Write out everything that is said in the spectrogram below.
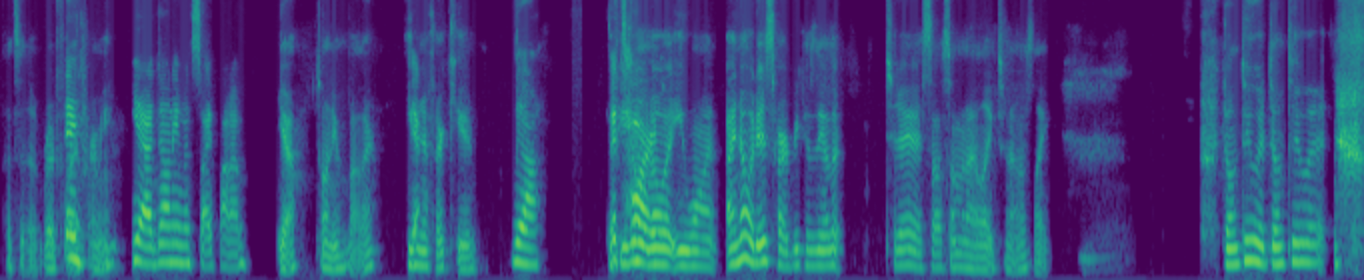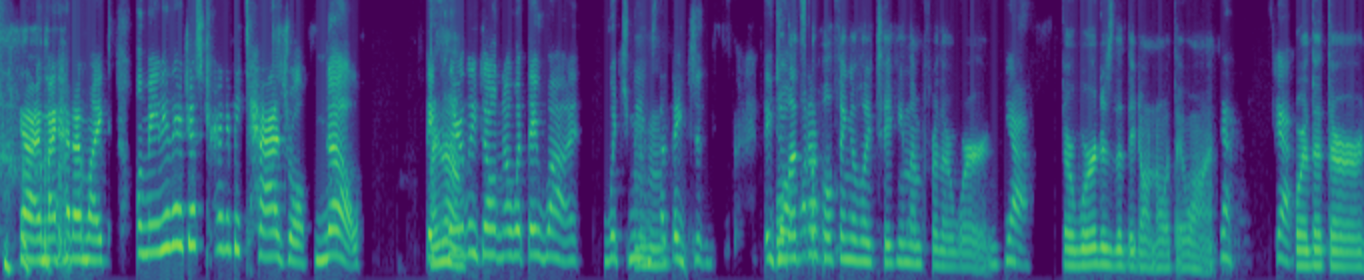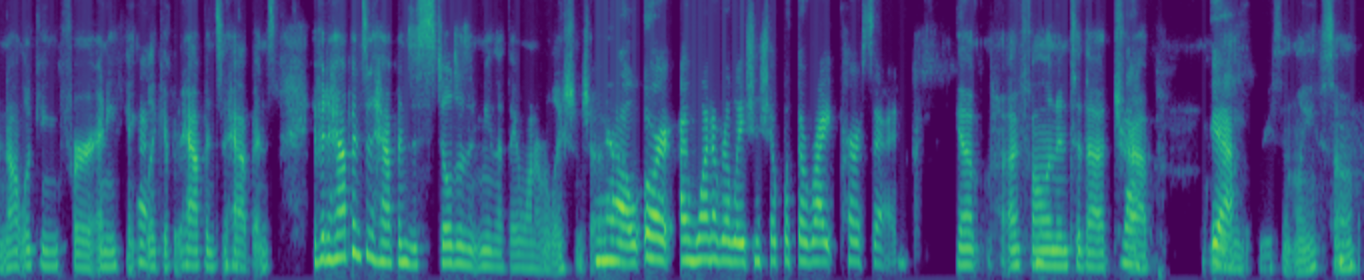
that's a red flag they, for me. Yeah, don't even swipe on them. Yeah, don't even bother, even yeah. if they're cute. Yeah, if it's you hard. don't know what you want, I know it is hard because the other today I saw someone I liked and I was like, don't do it don't do it yeah in my head i'm like well maybe they're just trying to be casual no they clearly don't know what they want which means mm-hmm. that they just they don't well, that's wanna... the whole thing of like taking them for their word yeah their word is that they don't know what they want yeah yeah or that they're not looking for anything yeah. like if it happens it mm-hmm. happens if it happens it happens it still doesn't mean that they want a relationship no or i want a relationship with the right person yep i've mm-hmm. fallen into that trap yeah, yeah. recently so mm-hmm.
